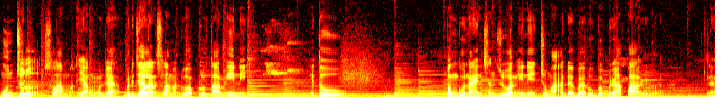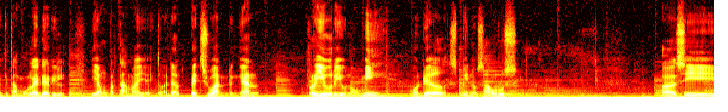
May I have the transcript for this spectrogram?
muncul selama yang udah berjalan selama 20 tahun ini itu pengguna Ancient Zuan ini cuma ada baru beberapa gitu. Nah, kita mulai dari yang pertama yaitu ada Page One dengan Ryu Ryunomi model Spinosaurus gitu. Uh, si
